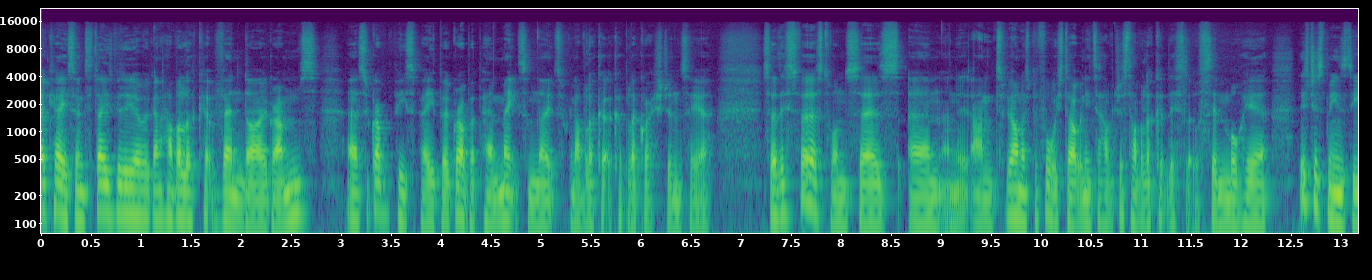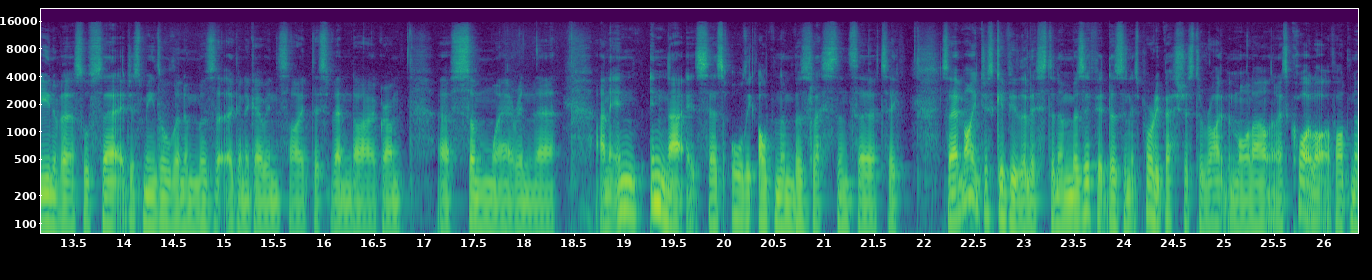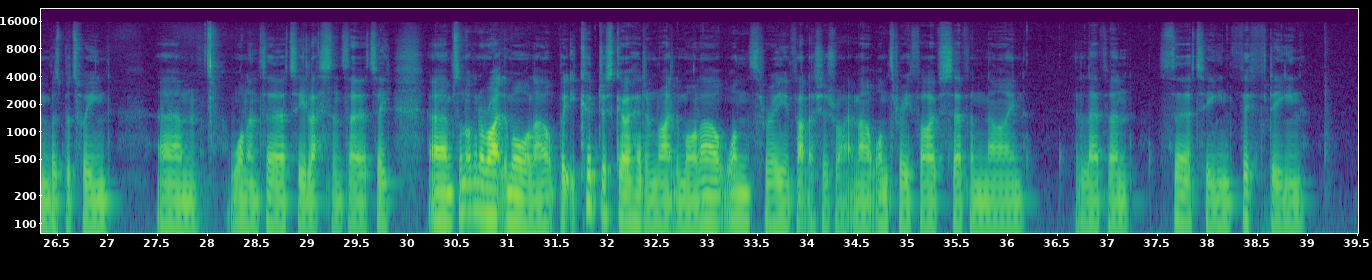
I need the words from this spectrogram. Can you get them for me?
Okay, so in today's video we're going to have a look at Venn diagrams. Uh, so grab a piece of paper, grab a pen, make some notes, we're going to have a look at a couple of questions here. So this first one says, um, and, and, to be honest before we start we need to have just have a look at this little symbol here. This just means the universal set, it just means all the numbers that are going to go inside this Venn diagram uh, somewhere in there. And in, in that it says all the odd numbers less than 30. So it might just give you the list of numbers, if it doesn't it's probably best just to write them all out and there's quite a lot of odd numbers between um, 1 and 30, less than 30. Um, so I'm not going to write them all out, but you could just go ahead and write them all out. 1, 3, in fact, let's just write them out. 1, 3, 5, 7, 9, 11, 13, 15,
